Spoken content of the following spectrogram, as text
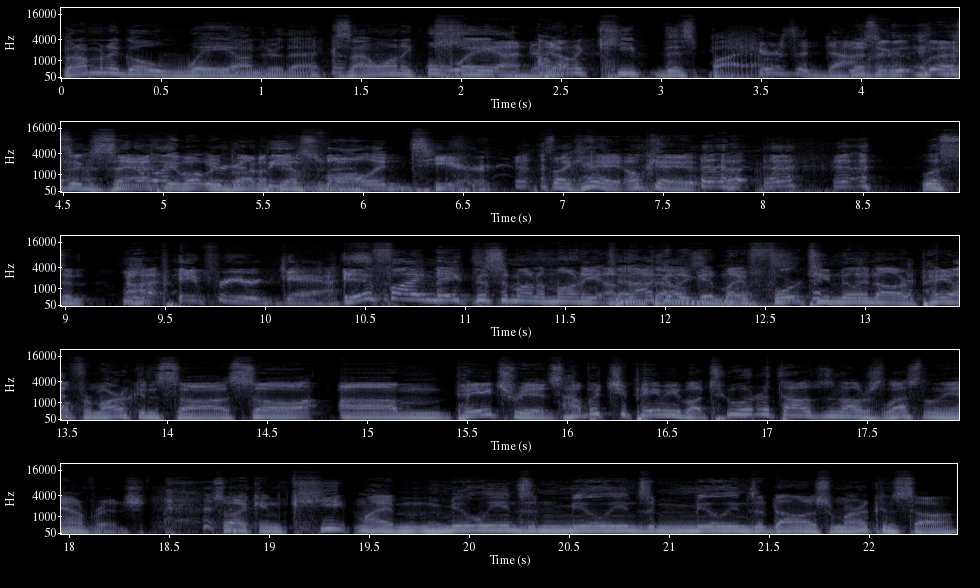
but I'm going to go way under that because I want to keep. Way under. I want to keep this buyout. Here's a dollar. That's, that's exactly you know what, what we brought up yesterday. A volunteer. It's like, hey, okay. Uh, Listen, we'll I, pay for your gas. If I make this amount of money, I'm not going to get my $14 million payout from Arkansas. So, um, Patriots, how about you pay me about $200,000 less than the average so I can keep my millions and millions and millions of dollars from Arkansas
